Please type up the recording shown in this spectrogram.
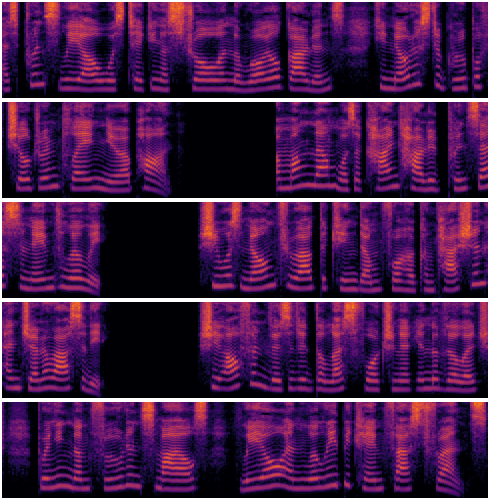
as Prince Leo was taking a stroll in the royal gardens, he noticed a group of children playing near a pond. Among them was a kind-hearted princess named Lily. She was known throughout the kingdom for her compassion and generosity. She often visited the less fortunate in the village, bringing them food and smiles. Leo and Lily became fast friends.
